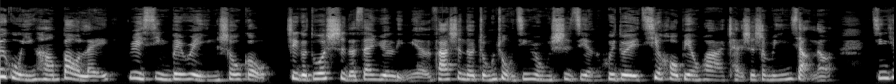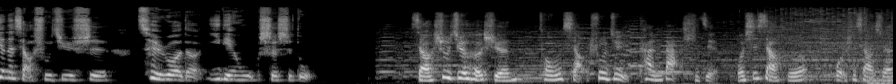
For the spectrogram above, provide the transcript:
硅谷银行暴雷，瑞信被瑞银收购，这个多事的三月里面发生的种种金融事件，会对气候变化产生什么影响呢？今天的小数据是脆弱的1.5摄氏度。小数据和玄，从小数据看大世界。我是小何，我是小玄。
